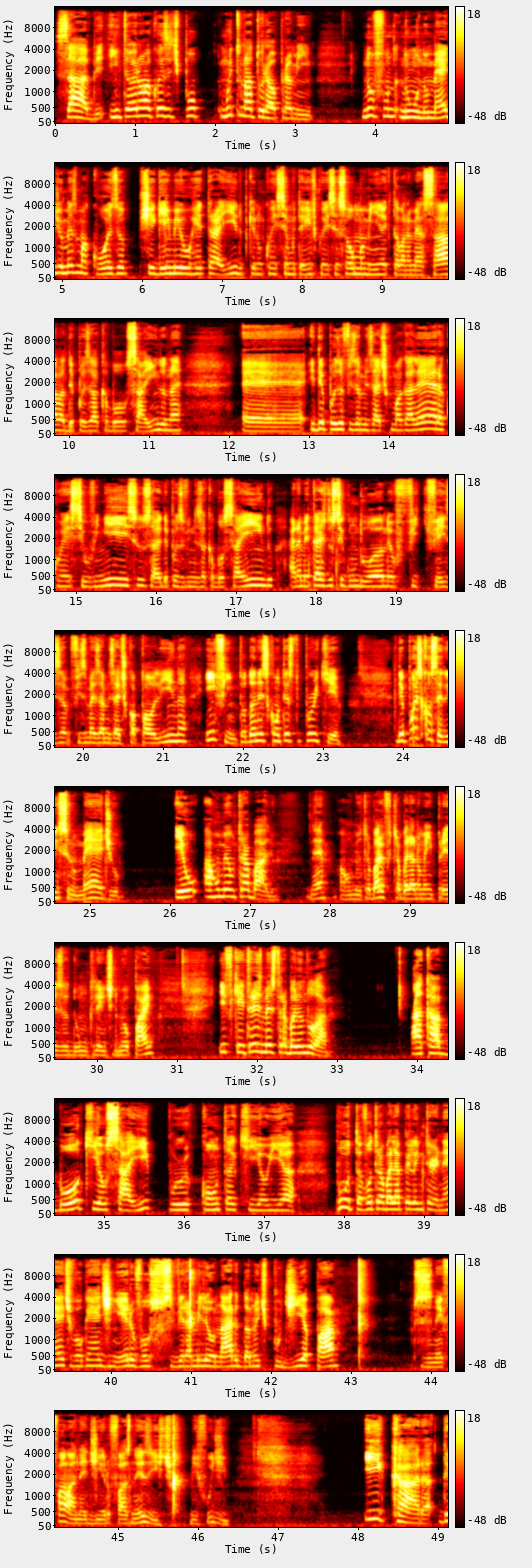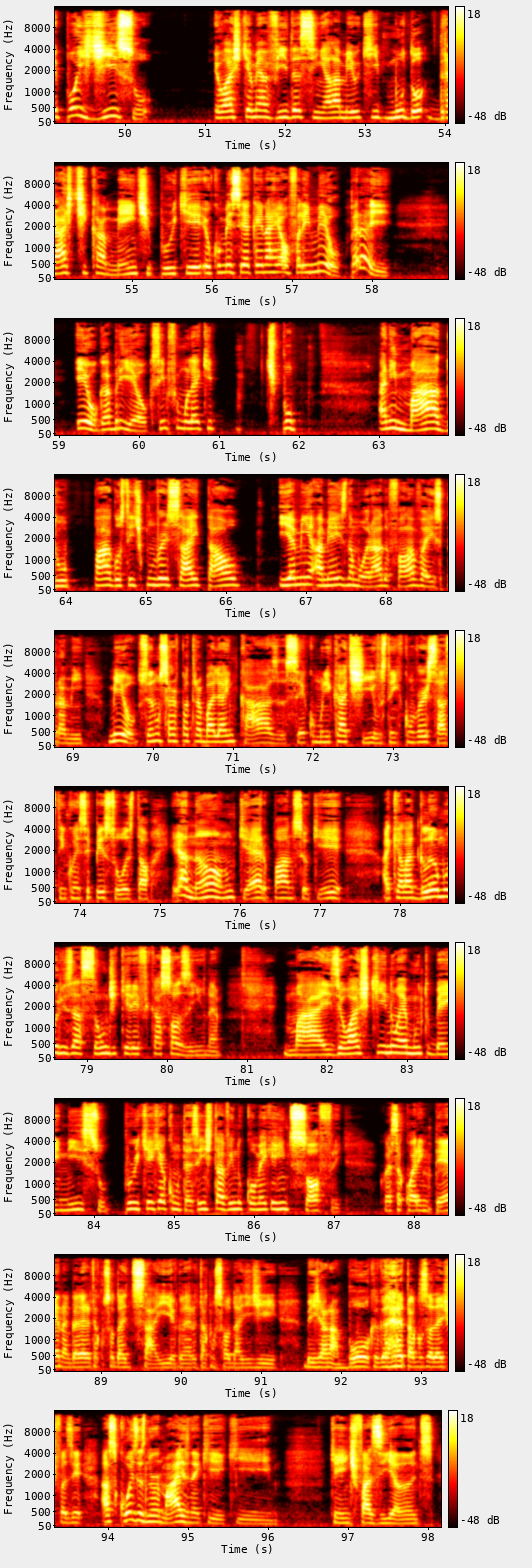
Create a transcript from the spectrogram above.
Sabe? Então era uma coisa tipo muito natural para mim. No, fundo, no, no médio, a mesma coisa. Eu cheguei meio retraído, porque não conhecia muita gente, conhecia só uma menina que tava na minha sala, depois ela acabou saindo, né? É, e depois eu fiz amizade com uma galera, conheci o Vinícius, aí depois o Vinícius acabou saindo. Aí na metade do segundo ano eu fi, fiz, fiz mais amizade com a Paulina. Enfim, tô dando esse contexto porque depois que eu saí do ensino médio, eu arrumei um trabalho, né? Arrumei um trabalho, fui trabalhar numa empresa de um cliente do meu pai e fiquei três meses trabalhando lá acabou que eu saí por conta que eu ia. Puta, vou trabalhar pela internet, vou ganhar dinheiro, vou virar milionário da noite pro dia, pá. Não preciso nem falar, né? Dinheiro fácil não existe. Me fudi. E, cara, depois disso, eu acho que a minha vida, assim, ela meio que mudou drasticamente, porque eu comecei a cair na real. Falei, meu, peraí. Eu, Gabriel, que sempre fui moleque, tipo, animado, pá, gostei de conversar e tal. E a minha, a minha ex-namorada falava isso pra mim: Meu, você não serve para trabalhar em casa, você é comunicativo, você tem que conversar, você tem que conhecer pessoas e tal. Ele, ah, não, não quero, pá, não sei o que. Aquela glamorização de querer ficar sozinho, né? Mas eu acho que não é muito bem nisso, porque que acontece? A gente tá vendo como é que a gente sofre com essa quarentena, a galera tá com saudade de sair, a galera tá com saudade de beijar na boca, a galera tá com saudade de fazer as coisas normais, né, que, que, que a gente fazia antes.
